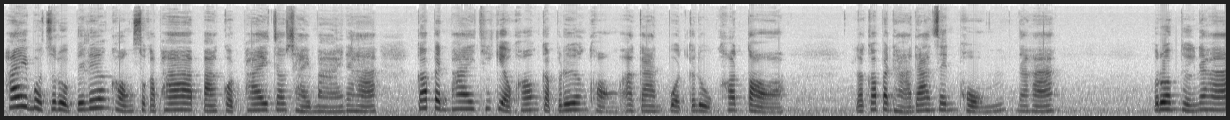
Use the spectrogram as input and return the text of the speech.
ไพ่บทสรุปในเรื่องของสุขภาพปรากฏไพ่เจ้าชายไม้นะคะ ก็เป็นไพ่ที่เกี่ยวข้องกับเรื่องของอาการปวดกระดูกข้อต่อ แล้วก็ปัญหาด้านเส้นผมนะคะ รวมถึงนะคะ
